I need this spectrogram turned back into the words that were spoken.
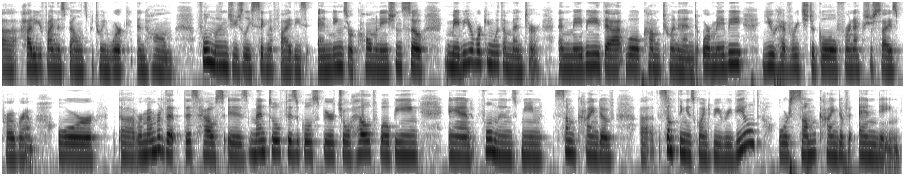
uh, how do you find this balance between work and home. Full moons usually signify these endings or culminations. So maybe you're working with a mentor and maybe that will come to an end or maybe you have reached a goal for an exercise program or uh, remember that this house is mental, physical, spiritual health, well being, and full moons mean some kind of uh, something is going to be revealed or some kind of ending.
